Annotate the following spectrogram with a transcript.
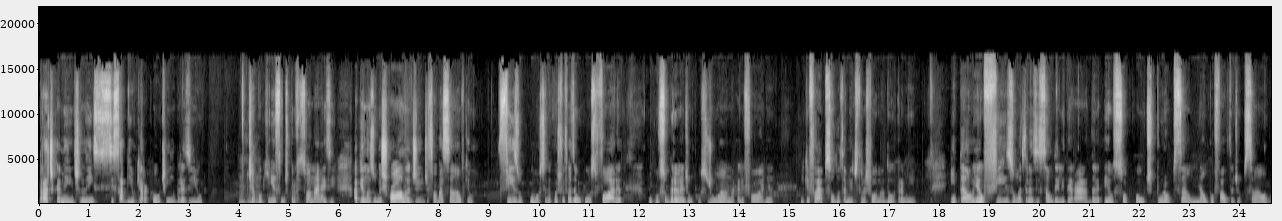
praticamente nem se sabia o que era coaching no Brasil. Uhum. Tinha pouquíssimos profissionais e apenas uma escola de, de formação, porque eu fiz o curso e depois fui fazer um curso fora, um curso grande, um curso de um ano na Califórnia, e que foi absolutamente transformador para mim. Então, eu fiz uma transição deliberada, eu sou coach por opção, não por falta de opção,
